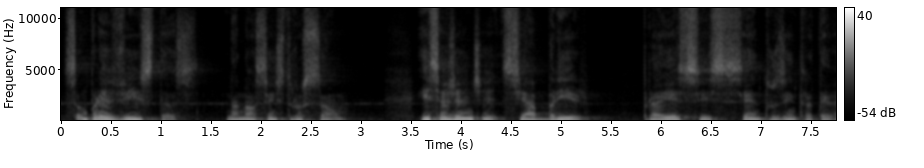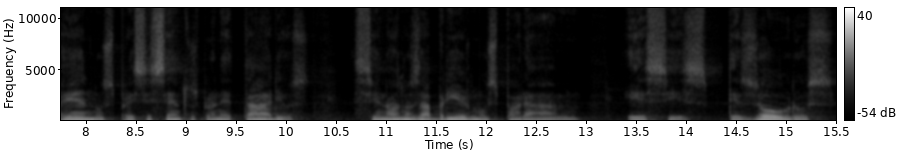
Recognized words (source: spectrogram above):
são previstas na nossa instrução. E se a gente se abrir para esses centros intraterrenos, para esses centros planetários, se nós nos abrirmos para esses tesouros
